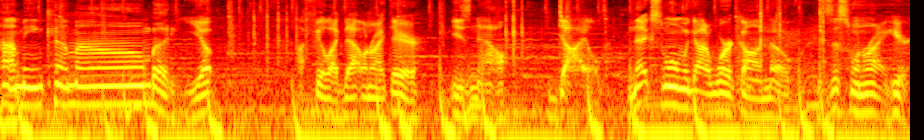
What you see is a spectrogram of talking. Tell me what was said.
I mean, come on, buddy. Yep, I feel like that one right there is now dialed. Next one we gotta work on though, is this one right here.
